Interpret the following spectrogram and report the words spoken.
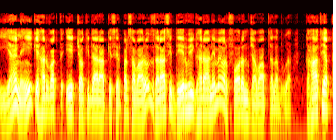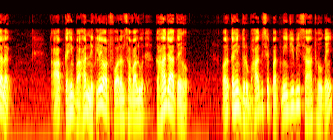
यह नहीं कि हर वक्त एक चौकीदार आपके सिर पर सवार हो, जरा सी देर हुई घर आने में और फ़ौरन जवाब तलब हुआ। कहाँ थे अब तलक? आप कहीं बाहर निकले और फ़ौरन सवाल हुआ कहाँ जाते हो? और कहीं दुर्भाग्य से पत्नी जी भी साथ हो गई,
